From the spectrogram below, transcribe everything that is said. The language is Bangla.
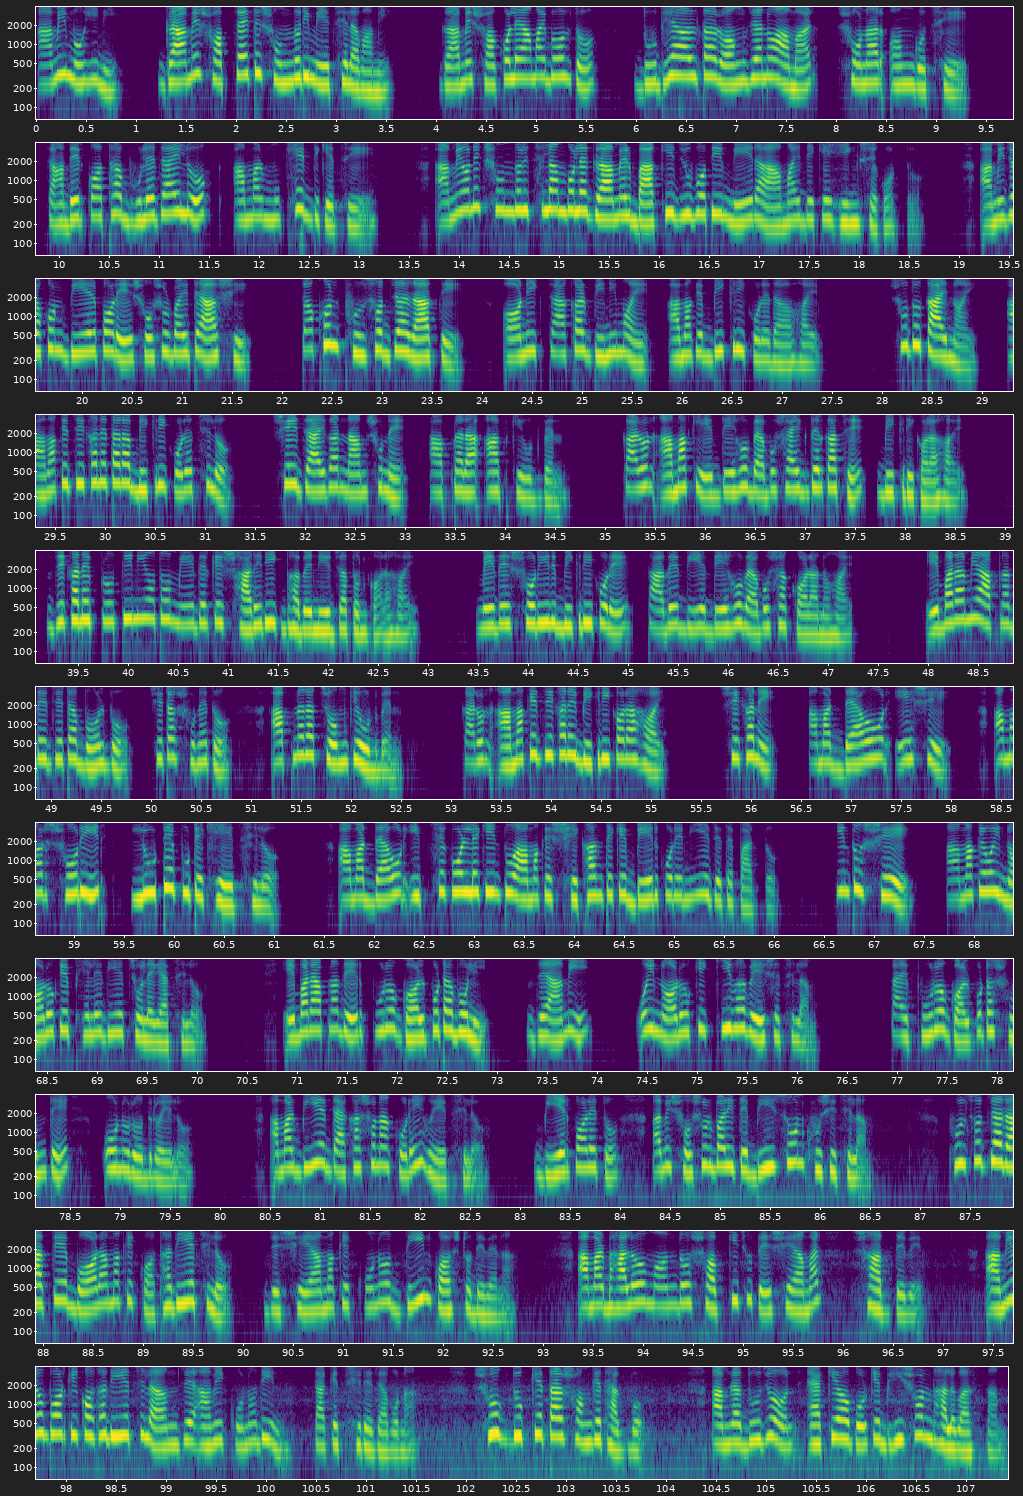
আমি মোহিনী। গ্রামের সবচাইতে সুন্দরী মেয়ে ছিলাম আমি। গ্রামের সকলে আমায় বলতো, দুধে আলতা রং যেন আমার, সোনার অঙ্গ ছেয়ে। চাঁদের কথা ভুলে যায় লোক, আমার মুখের দিকে চেয়ে। আমি অনেক সুন্দরী ছিলাম বলে গ্রামের বাকি যুবতী মেয়েরা আমায় দেখে হিংসে করত। আমি যখন বিয়ের পরে শ্বশুরবাড়িতে আসি, তখন ফুলশয্যার রাতে অনেক টাকার বিনিময়ে আমাকে বিক্রি করে দেওয়া হয়। শুধু তাই নয় আমাকে যেখানে তারা বিক্রি করেছিল, সেই জায়গার নাম শুনে আপনারা আঁতকে উঠবেন। কারণ আমাকে দেহ ব্যবসায়িকদের কাছে বিক্রি করা হয়, যেখানে প্রতিনিয়ত মেয়েদেরকে শারীরিকভাবে নির্যাতন করা হয়। মেয়েদের শরীর বিক্রি করে তাদের দিয়ে দেহ ব্যবসা করানো হয়। এবার আমি আপনাদের যেটা বলব, সেটা শুনে তো আপনারা চমকে উঠবেন। কারণ আমাকে যেখানে বিক্রি করা হয়, সেখানে আমার দেওর এসে আমার শরীর লুটে পুটে খেয়েছিল। আমার দেওর ইচ্ছে করলে কিন্তু আমাকে সেখান থেকে বের করে নিয়ে যেতে পারত। কিন্তু সে আমাকে ওই নরকে ফেলে দিয়ে চলে গেছিল। এবার আপনাদের পুরো গল্পটা বলি যে আমি ওই নরকে কীভাবে এসেছিলাম। তাই পুরো গল্পটা শুনতে অনুরোধ রইল। আমার বিয়ে দেখাশোনা করেই হয়েছিল। বিয়ের পরে তো আমি শ্বশুরবাড়িতে ভীষণ খুশি ছিলাম। ফুলশয্যার রাতে বর আমাকে কথা দিয়েছিল যে সে আমাকে কোনো দিন কষ্ট দেবে না। আমার ভালো মন্দ সব কিছুতে সে আমার সাথ দেবে। আমিও বরকে কথা দিয়েছিলাম যে আমি কোনো দিন তাকে ছেড়ে যাব না। সুখ দুঃখে তার সঙ্গে থাকব। আমরা দুজন একে অপরকে ভীষণ ভালোবাসতাম।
